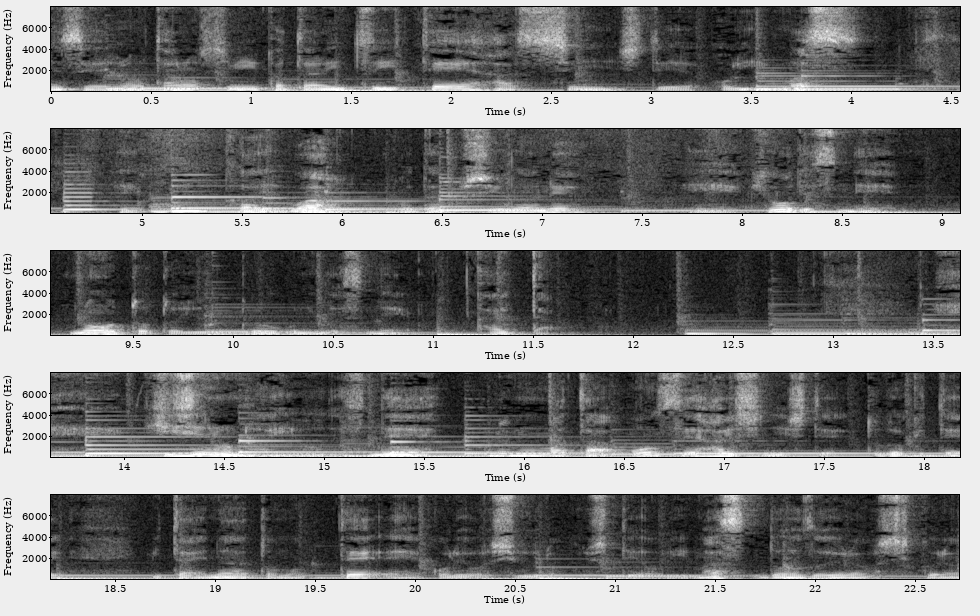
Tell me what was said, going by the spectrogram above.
ですね、えー、人生の楽しみ方について発信しております、え、今回は私がね、えー、今日ですねノートというブログにですね書いた、え記事の内容ですねこれもまた音声配信にして届けてみたいなと思って、えこれを収録しております。どうぞよろしくお願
